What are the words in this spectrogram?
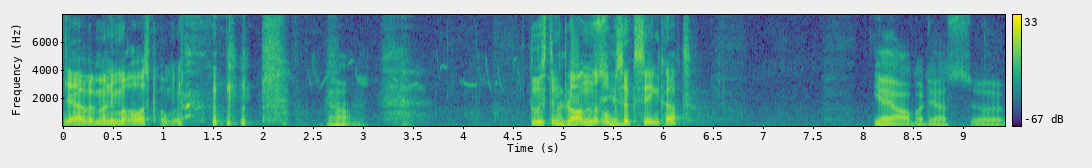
Ja, wenn wir nicht mehr rauskommen. Ja. Du hast den Kann blauen. Rucksack gesehen gehabt? Ja, ja, aber der ist äh,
